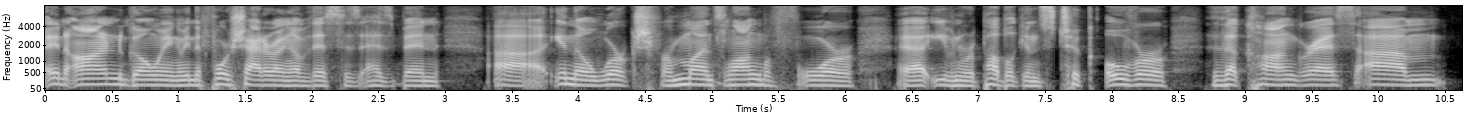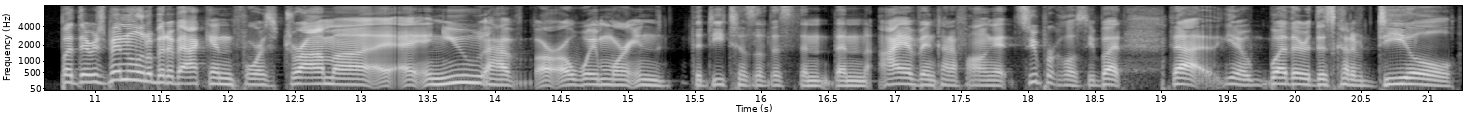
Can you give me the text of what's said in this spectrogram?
an ongoing. I mean, the foreshadowing of this has has been uh, in the works for months, long before uh, even Republicans took over the Congress. Um, but there's been a little bit of back and forth drama, and you have are way more in the details of this than than I have been, kind of following it super closely. But that you know whether this kind of deal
